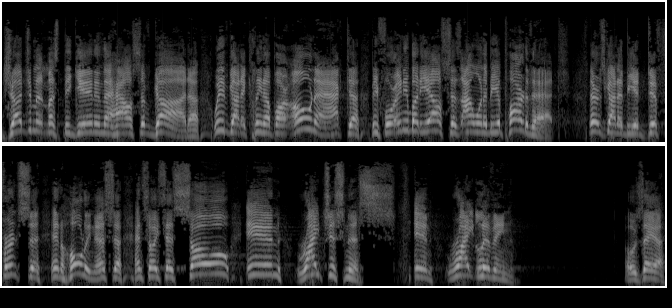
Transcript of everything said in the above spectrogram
judgment must begin in the house of God. Uh, we've got to clean up our own act uh, before anybody else says, I want to be a part of that. There's got to be a difference uh, in holiness. Uh, and so he says, sow in righteousness, in right living. Hosea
